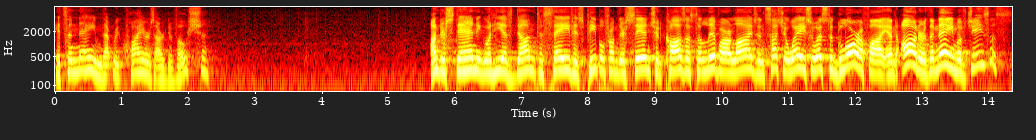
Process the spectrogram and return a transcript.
It's a name that requires our devotion. Understanding what he has done to save his people from their sin should cause us to live our lives in such a way so as to glorify and honor the name of Jesus.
